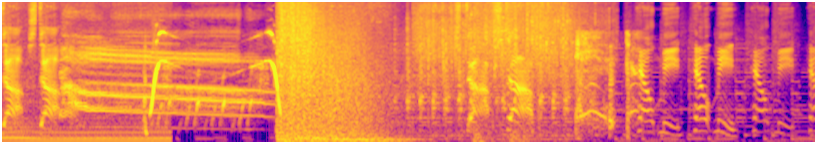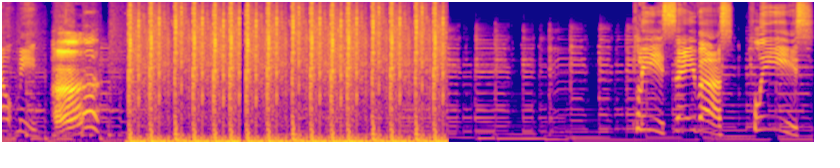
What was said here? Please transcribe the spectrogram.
Stop! Stop! Stop! Stop! Help me! Help me! Help me! Help me! Huh? Please save us! Please!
